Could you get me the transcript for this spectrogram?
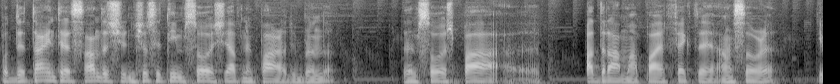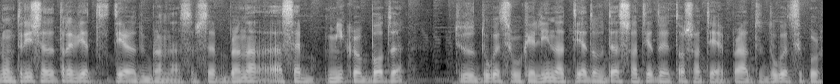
Po detaj interesant është që nëse ti mësohesh javën e parë aty brenda dhe mësohesh pa pa drama, pa efekte anësore, ti mund të rrish edhe 3 vjet të tjera aty brenda, sepse brenda asaj mikrobote ty do duket sikur ke lind atje, do vdesësh atje, do jetosh atje. Pra të duket sikur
